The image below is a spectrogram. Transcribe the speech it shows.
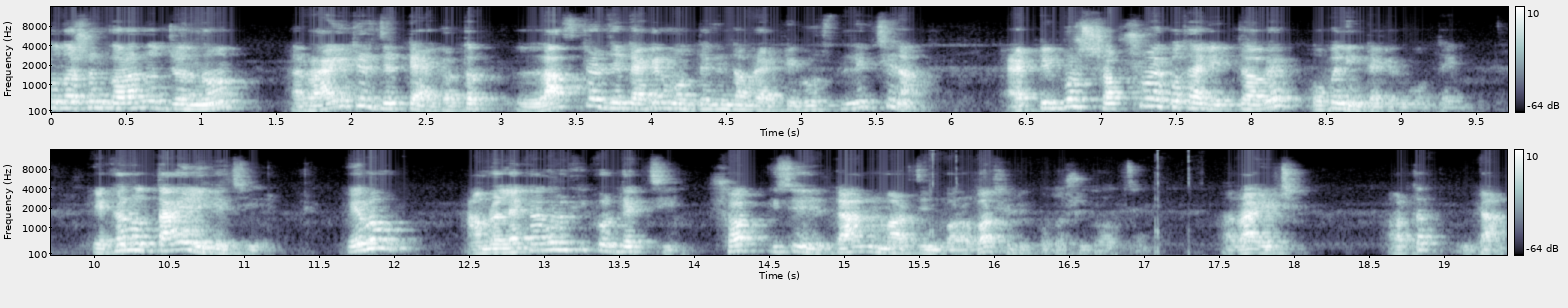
প্রদর্শন করানোর জন্য রাইটের যে ট্যাগ, অর্থাৎ লাস্টের যে ট্যাগের মধ্যে কিন্তু আমরা অ্যাক্টিভ লিখছি না। অ্যাক্টিভ সবসময় কোথায় লিখতে হবে? ওপেনিং ট্যাগের মধ্যে। এখানেও তাই লিখেছি। এবং আমরা লেখাগুলো কি করে দেখছি? সব কিছু ডান মার্জিন বরাবর সেটি প্রদর্শিত হচ্ছে। রাইট অর্থাৎ ডান।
